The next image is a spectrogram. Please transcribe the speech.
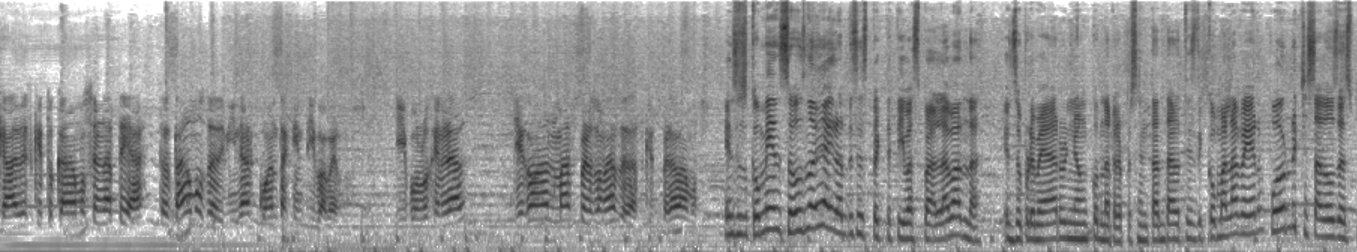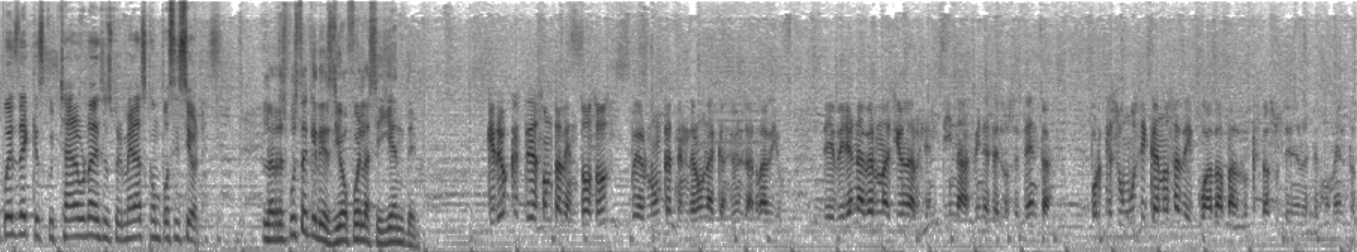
Cada vez que tocábamos en la TEA, tratábamos de adivinar cuánta gente iba a vernos. Y por lo general, llegaban más personas de las que esperábamos. En sus comienzos no había grandes expectativas para la banda. En su primera reunión con el representante artístico Malaver, fueron rechazados después de que escuchara una de sus primeras composiciones. La respuesta que les dio fue la siguiente. Creo que ustedes son talentosos, pero nunca tendrán una canción en la radio. Deberían haber nacido en Argentina a fines de los 70, porque su música no es adecuada para lo que está sucediendo en este momento.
